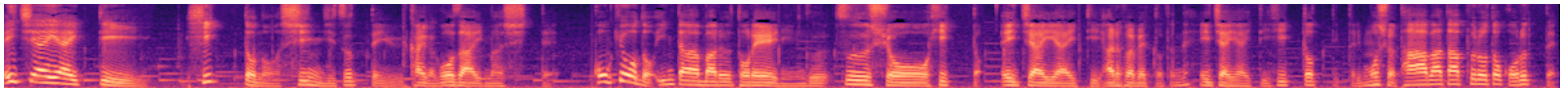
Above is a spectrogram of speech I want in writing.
HIIT、ヒットの真実っていう回がございまして、高強度インターバルトレーニング、通称ヒット、HIIT、アルファベットでね、HIIT ヒットって言ったり、もしくはターバタプロトコルって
